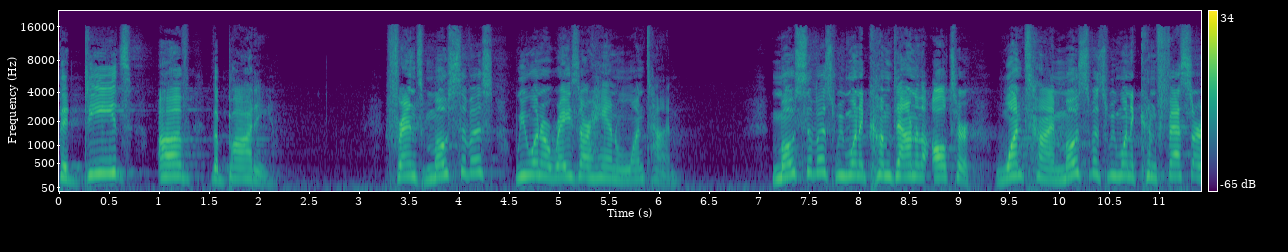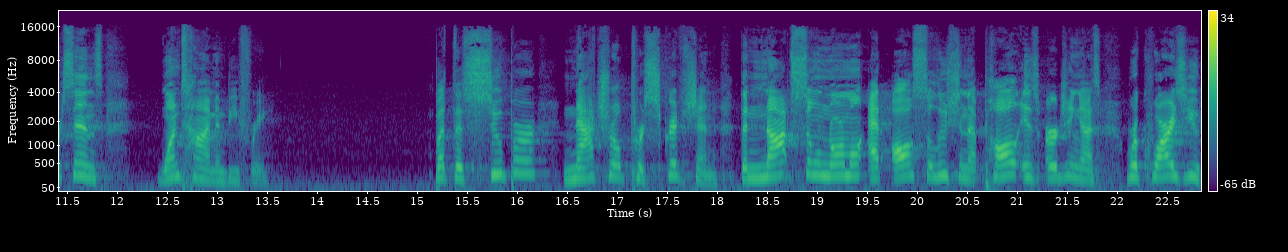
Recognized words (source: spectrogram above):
the deeds of the body. Friends, most of us, we want to raise our hand one time. Most of us, we want to come down to the altar one time. Most of us, we want to confess our sins one time and be free. but the supernatural prescription, the not so normal at all solution that Paul is urging us, requires you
